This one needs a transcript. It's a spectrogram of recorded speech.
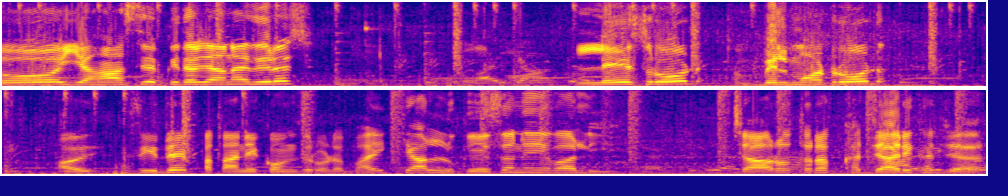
तो यहाँ से किधर जाना है धीरज? लेस रोड बिलमोट रोड, और सीधे पता नहीं कौन सा रोड है। भाई, क्या लोकेशन है ये वाली? चारों तरफ़ खजारी खज्जार।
